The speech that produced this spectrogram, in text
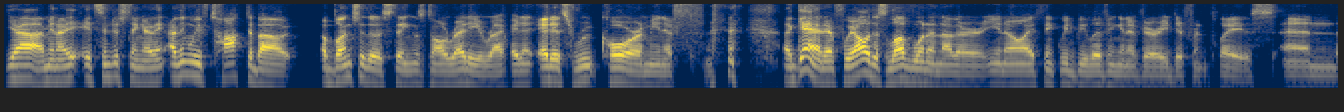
Yeah, I mean, I, it's interesting. I think I think we've talked about a bunch of those things already, right? And at its root core, I mean, if again, if we all just love one another, you know, I think we'd be living in a very different place. And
